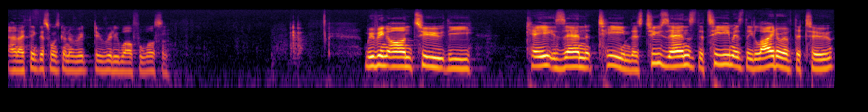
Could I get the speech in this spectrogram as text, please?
And I think this one's going to re do really well for Wilson. Moving on to the K-Zen team. There's two Zens. The team is the lighter of the two.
